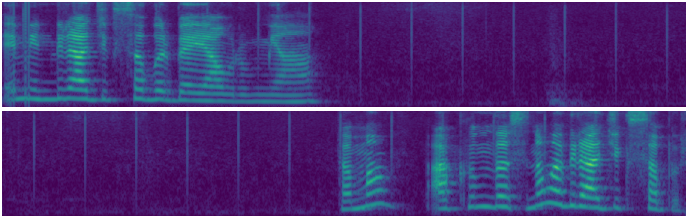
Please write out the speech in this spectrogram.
Emin birazcık sabır be yavrum ya. Tamam. Aklımdasın ama birazcık sabır.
